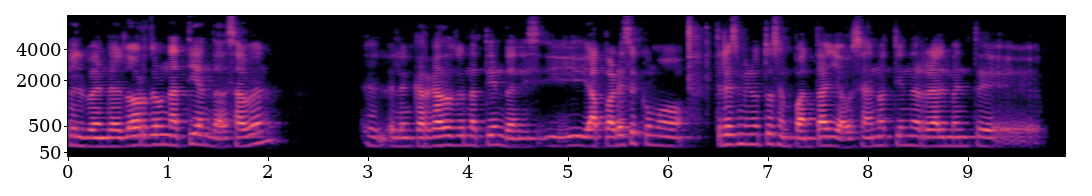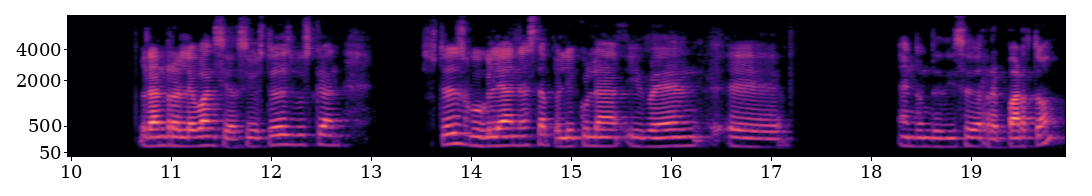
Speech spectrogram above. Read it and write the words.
El vendedor de una tienda, ¿saben? El, encargado de una tienda y, y, aparece como tres minutos en pantalla, o sea, no tiene realmente gran relevancia. Si ustedes buscan, si ustedes googlean esta película y ven en donde dice reparto,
